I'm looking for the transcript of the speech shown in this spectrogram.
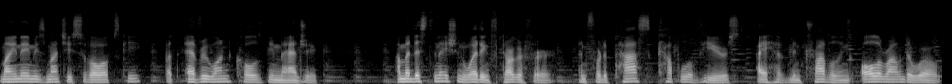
My name is Maciej Suwałowski, but everyone calls me Magic. I'm a destination wedding photographer, and for the past couple of years, I have been traveling all around the world,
